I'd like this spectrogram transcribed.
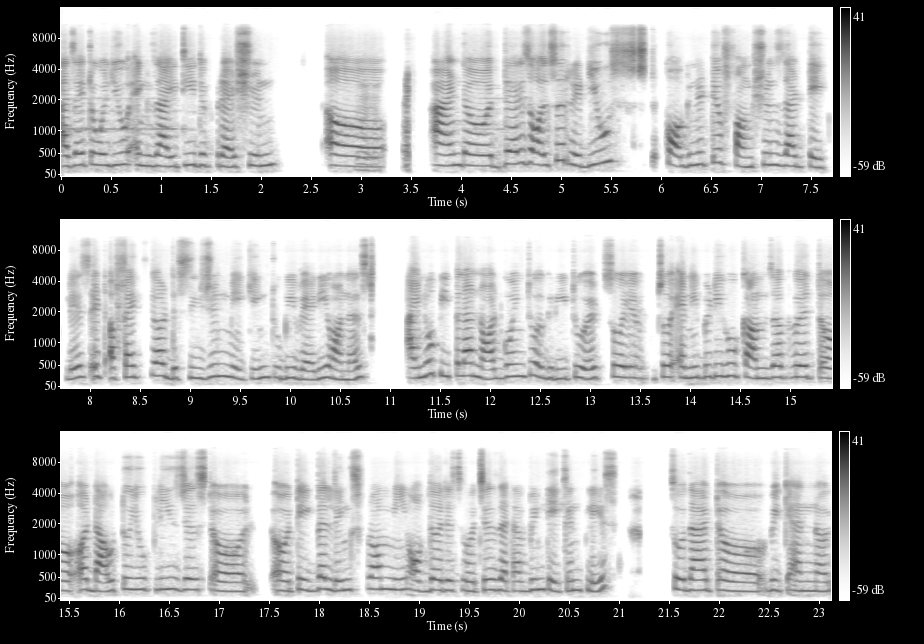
as i told you anxiety depression mm and uh, there is also reduced cognitive functions that take place. It affects your decision making to be very honest. I know people are not going to agree to it. So so anybody who comes up with uh, a doubt to you please just uh, uh take the links from me of the researches that have been taken place so that uh, we can uh,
